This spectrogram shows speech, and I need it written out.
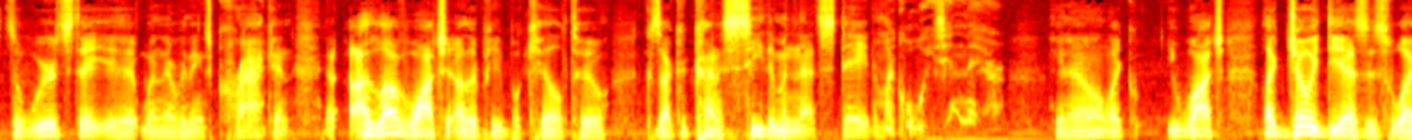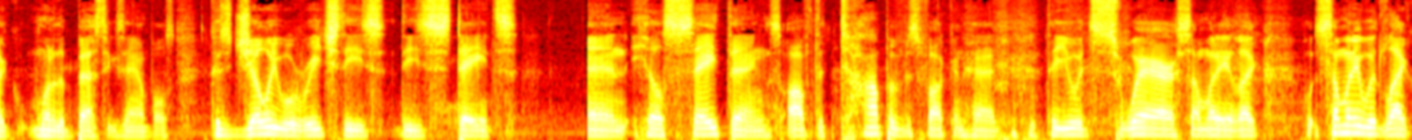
It's a weird state you hit when everything's cracking. And I love watching other people kill too, because I could kind of see them in that state. I'm like, oh, he's in there. You know, like you watch, like Joey Diaz is like one of the best examples, because Joey will reach these these states, and he'll say things off the top of his fucking head that you would swear somebody like somebody would like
